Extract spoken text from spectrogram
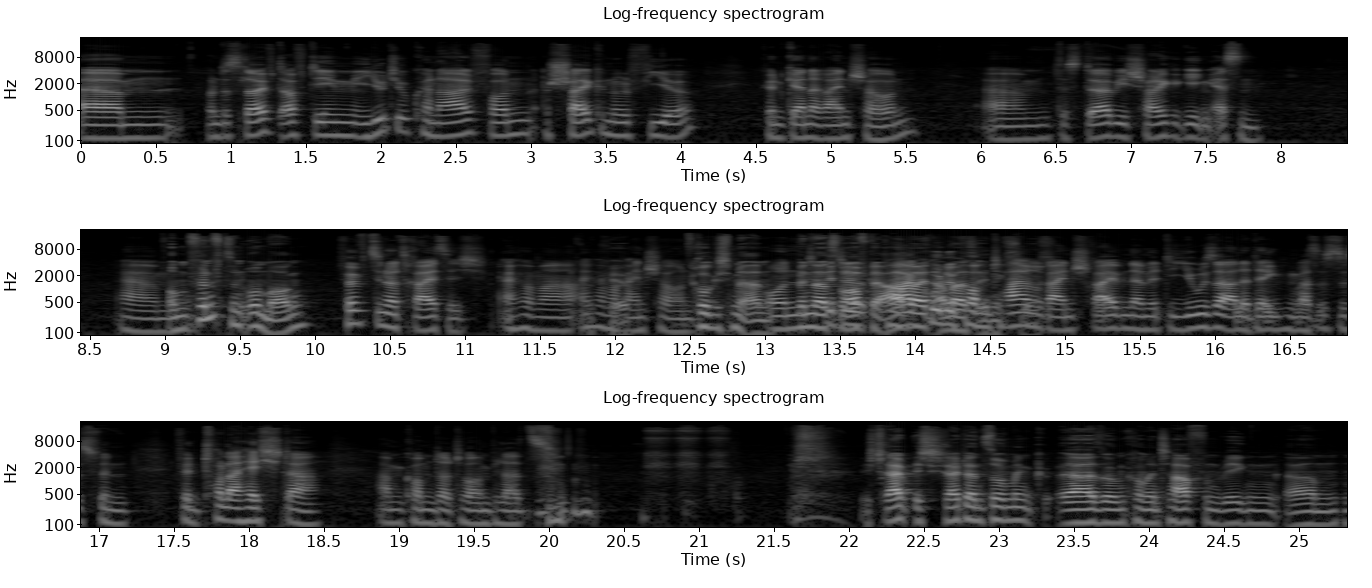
Ähm, und es läuft auf dem YouTube-Kanal von Schalke 04. Ihr könnt gerne reinschauen. Ähm, das Derby Schalke gegen Essen. Ähm, um 15 Uhr morgen 15.30 Uhr. Einfach mal, einfach Okay. mal reinschauen. gucke ich mir an. Und bin da bitte auf der ein paar Arbeit, coole eh Kommentare reinschreiben, damit die User alle denken, was ist das für ein, für ein toller Hecht da am Kommentatorenplatz. Ich schreibe ich schreib dann so, einen- äh, so einen Kommentar von wegen, ähm,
